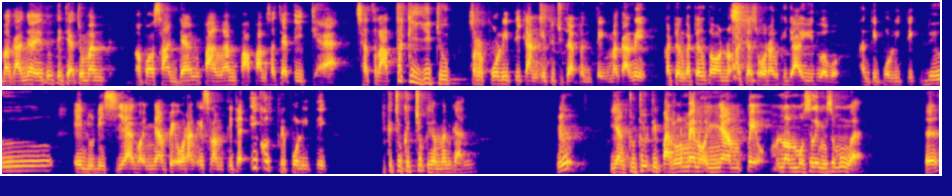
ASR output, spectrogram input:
Makanya itu tidak cuman apa sandang, pangan, papan saja tidak. Strategi hidup, perpolitikan itu juga penting. Makanya kadang-kadang tuh ada seorang kiai itu apa? anti politik. Duh, Indonesia kok nyampe orang Islam tidak ikut berpolitik. Dikejuk-kejuk zaman kan. Hmm? Yang duduk di parlemen kok nyampe non muslim semua. Eh?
